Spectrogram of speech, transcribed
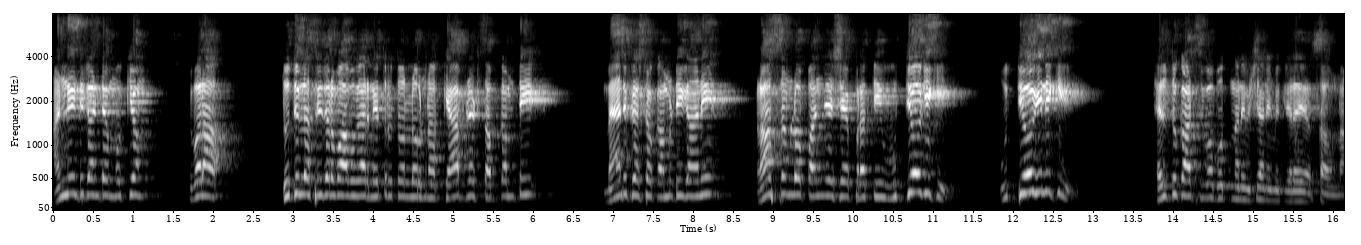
అన్నింటికంటే ముఖ్యం ఇవాళ దుద్దిల్ల శ్రీధర్ బాబు గారి నేతృత్వంలో ఉన్న cabinet sub committee manifesto committee కానీ రాష్ట్రంలో పనిచేసే ప్రతి ఉద్యోగికి ఉద్యోగినికి హెల్త్ కార్డ్స్ ఇవ్వబోతుందనే విషయాన్ని మీకు తెలియజేస్తా ఉన్నా.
